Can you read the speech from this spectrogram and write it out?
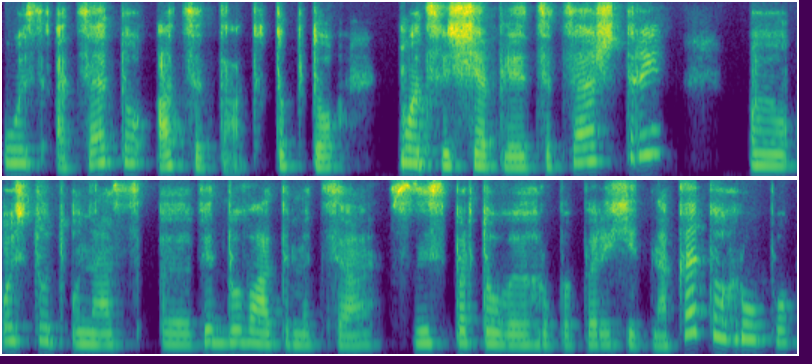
ось ацетоацетат. Тобто от відщеплюється CH3, Е, Ось тут у нас е, відбуватиметься зі спиртової групи перехід на кетогрупу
